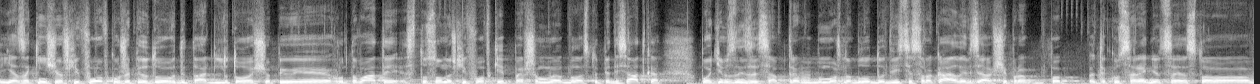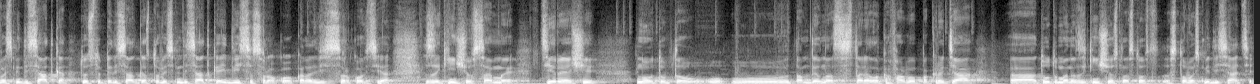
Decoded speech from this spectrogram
Я закінчив шліфовку, вже підготував деталь для того, щоб її ґрунтувати. Стосовно шліфовки, першим була 150-ка, потім знизився. Треба було можна було до 240, але взяв ще про по, таку середню це 180-ка, то 150-ка, 180-ка і 240-ка. На 240-ці я закінчив саме ці речі. Ну тобто, у, у, там, де в нас старе лакофарбове покриття, тут у мене закінчилось на 100, 180-ці.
